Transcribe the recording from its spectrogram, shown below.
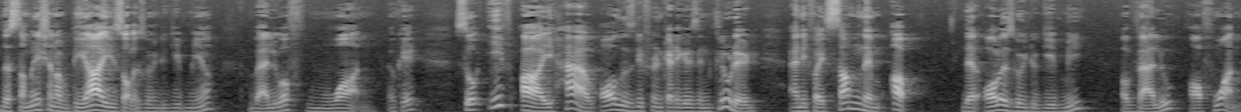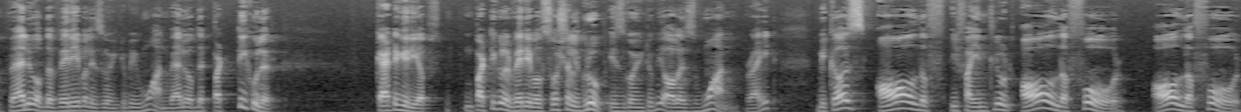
the summation of DI is always going to give me a value of 1. Okay. So, if I have all these different categories included and if I sum them up, they are always going to give me a value of 1. Value of the variable is going to be 1, value of that particular category of particular variable social group is going to be always 1, right because all the if I include all the 4 all the 4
